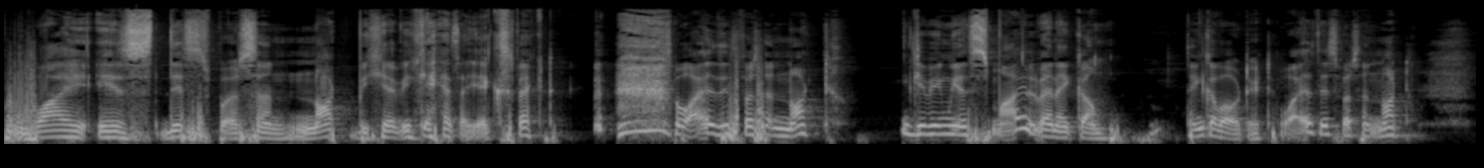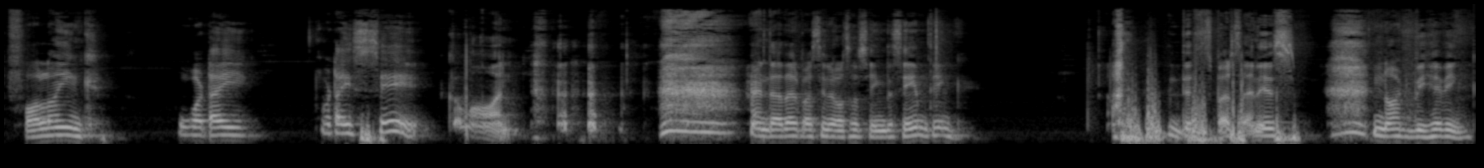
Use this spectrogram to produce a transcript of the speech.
Why is this person not behaving as I expect? Why is this person not giving me a smile when I come. Think about it. Why is this person not following what I what I say? Come on. and the other person also saying the same thing. this person is not behaving.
